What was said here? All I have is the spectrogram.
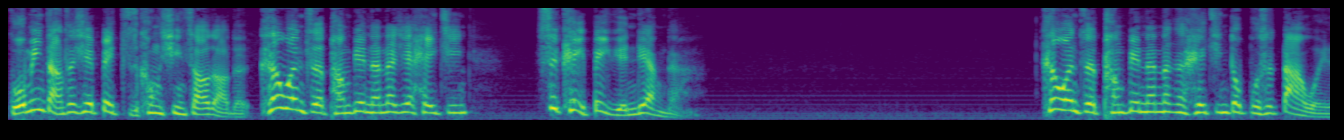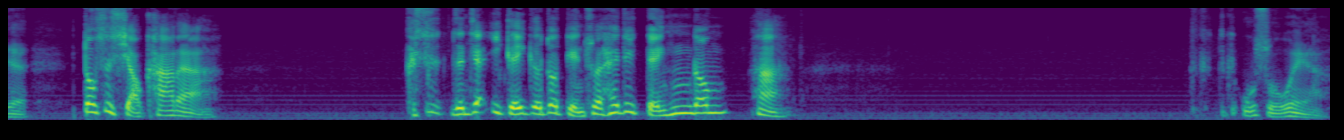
国民党这些被指控性骚扰的柯文哲旁边的那些黑金是可以被原谅的啊。柯文哲旁边的那个黑金都不是大伟的，都是小咖的啊。可是人家一个一个都点出来，还得点轰咚哈，无所谓啊。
